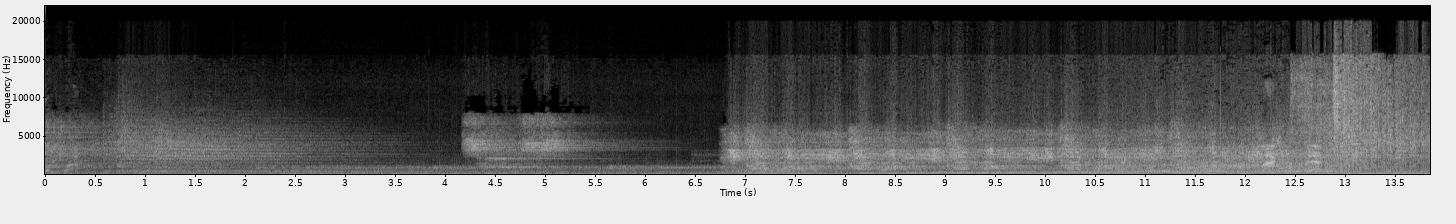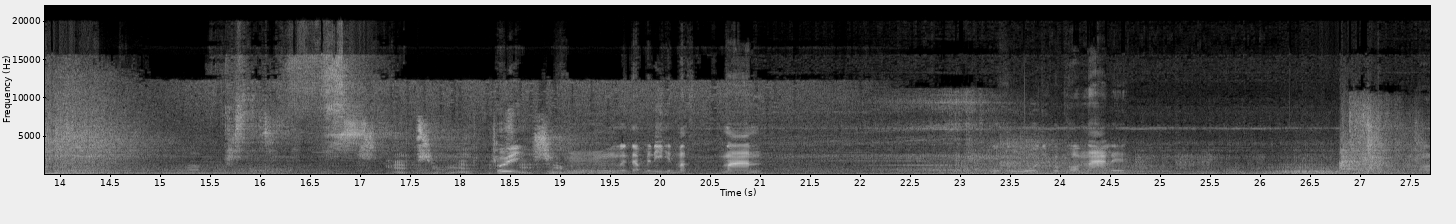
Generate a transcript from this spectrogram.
วกกว่าเฮ้ยหือหลังจากไม่ได้เห็นมานาน โอ้โหอยู่พร้อมหน้าเลยอ๋อ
